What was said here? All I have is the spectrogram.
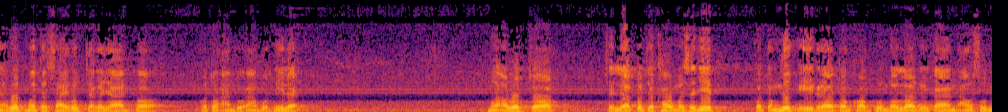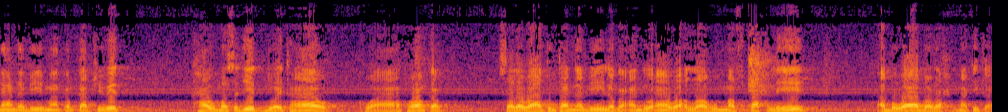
นะรถมอเตอร์ไซค์รถจักรยานก็ก็ต้องอ่านดูอาบทนี้แหละ เมื่อเอารถจอด เสร็จแล้วก็จะเข้ามัสยิด ก็ต้องนึกอีกเราต้องขอบคุณอัลลอฮ์โดยการเอาสุนานะบีมากำกับชีวิต เข้ามัสยิดด้วยเท้า ขวาพร้อมกับสลาวาทุกท่านนาบี แล้วก็อ่านดูอาว่าอัลลอฮุมัฟตัฮลีอับวาบารห์มาติกะ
